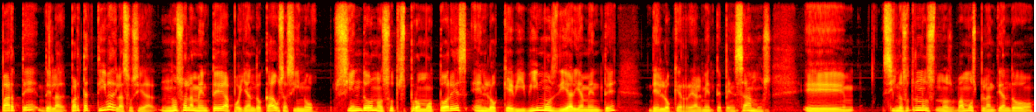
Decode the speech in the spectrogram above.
parte de la parte activa de la sociedad, no solamente apoyando causas, sino siendo nosotros promotores en lo que vivimos diariamente de lo que realmente pensamos. Eh, si nosotros nos, vamos planteando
